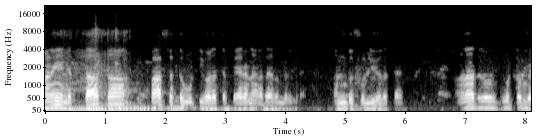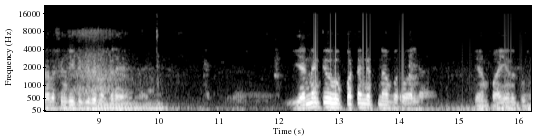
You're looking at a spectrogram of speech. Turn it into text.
ஆனால் எங்கள் தாத்தா பாசத்தை ஊட்டி வளர்த்த பேரனாக தான் இருந்திருக்கிறேன் அன்பை சொல்லி வளர்த்தார். ஆனால் அதில் ஒரு கூட்டம் வேலை செஞ்சுட்டு இருக்குது மக்களே. எனக்கு பட்டம் கட்டினா பரவாயில்ல. என் பையனுக்கும்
